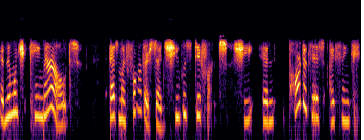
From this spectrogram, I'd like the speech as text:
and then when she came out, as my father said, she was different. She and part of this, I think,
